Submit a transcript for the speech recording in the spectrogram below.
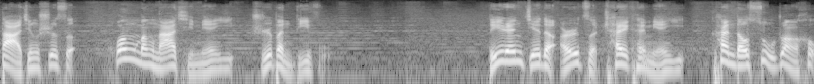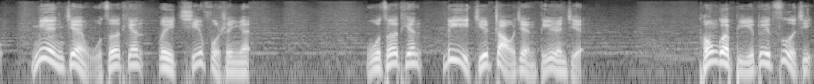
大惊失色。慌忙拿起棉衣，直奔狄府。狄仁杰的儿子拆开棉衣，看到诉状后，面见武则天为其父申冤。武则天立即召见狄仁杰，通过比对字迹，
